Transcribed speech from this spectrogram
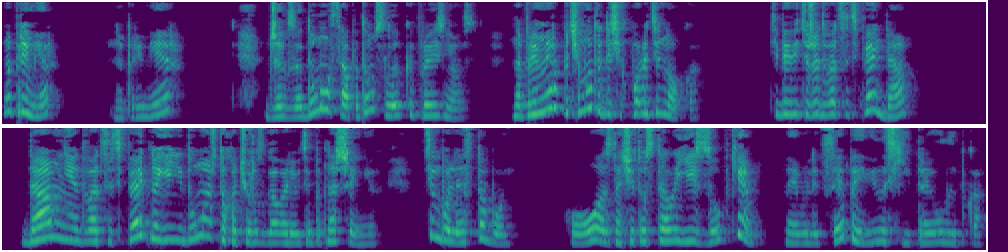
Например? Например? Джек задумался, а потом с улыбкой произнес. Например, почему ты до сих пор одинока? Тебе ведь уже двадцать пять, да? Да, мне двадцать пять, но я не думаю, что хочу разговаривать об отношениях. Тем более с тобой. О, значит, у Стеллы есть зубки? На его лице появилась хитрая улыбка.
